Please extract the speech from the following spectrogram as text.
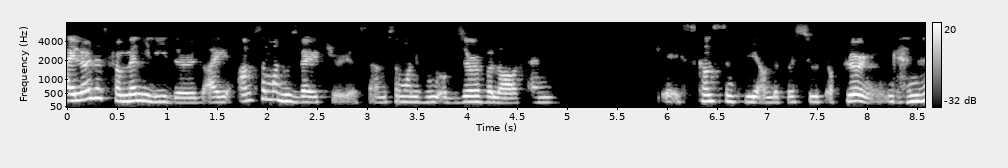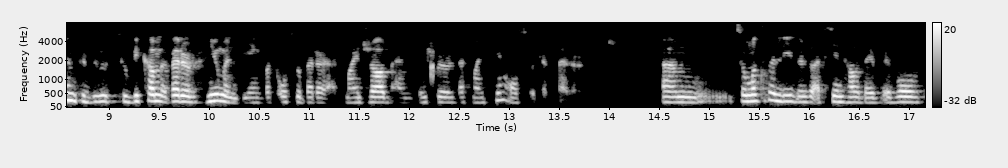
I learned it from many leaders. I, I'm someone who's very curious. I'm someone who observe a lot and is constantly on the pursuit of learning and then to do to become a better human being, but also better at my job and ensure that my team also get better. Um, so multiple leaders, I've seen how they've evolved.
